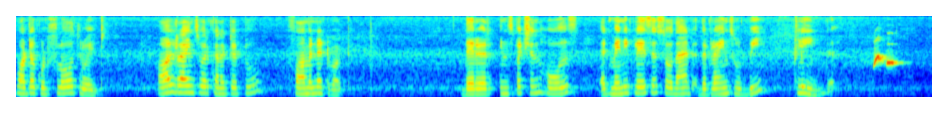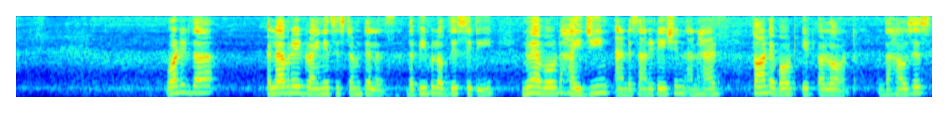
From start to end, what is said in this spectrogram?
water could flow through it. All drains were connected to form a network. There were inspection holes at many places so that the drains would be cleaned. What did the elaborate drainage system tell us? The people of this city knew about hygiene and sanitation and had thought about it a lot. The houses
